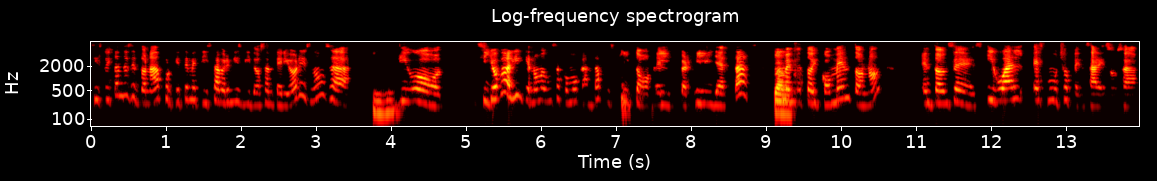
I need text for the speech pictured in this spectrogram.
si estoy tan desentonada, ¿por qué te metiste a ver mis videos anteriores, no? O sea, digo, si yo veo a alguien que no me gusta cómo canta, pues quito el perfil y ya está. No me meto y comento, ¿no? Entonces, igual es mucho pensar eso, o sea,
